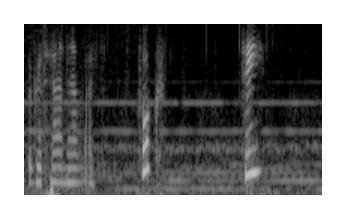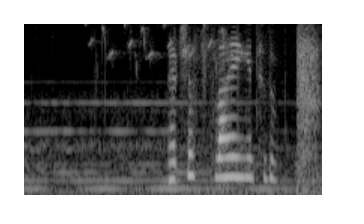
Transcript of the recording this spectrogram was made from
so getan haben als... Guck! See? They're just flying into the... Pff.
